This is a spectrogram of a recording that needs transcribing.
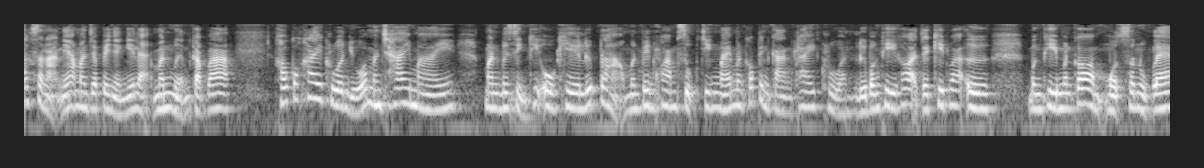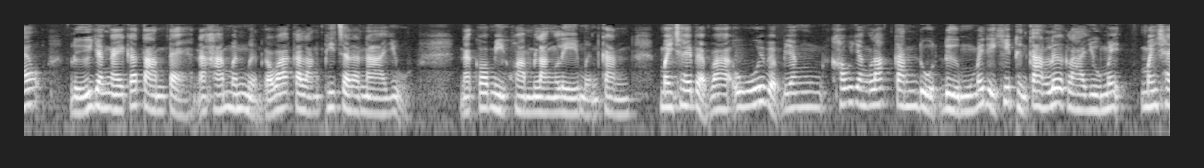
ลักษณะเนี้ยมันจะเป็นอย่างนี้แหละ มันเหมือนกับว่า เขาก็ใคร่ครวญอยู่ว่ามันใช่ไหม มันเป็นสิ่งที่โอเค หรือเปล่า มันเป็นความสุขจริงไหม มันก็เป็นการใคร่ครวญ หรือบางทีเขาอาจจะคิดว่าเออ บางทีมันก็หมดสนุกแล้ว หรือยังไงก็ตามแต่นะคะ มันเหมือนกับว่ากำลังพิจารณาอยู่นะก็มีความลังเลเหมือนกัน ไม่ใช่แบบว่าอุ้ยแบบยังเขายังรักกันดูดดื่ม ไม่ได้คิดถึงการเลิกลาอยู่ไม่ไม่ใช่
